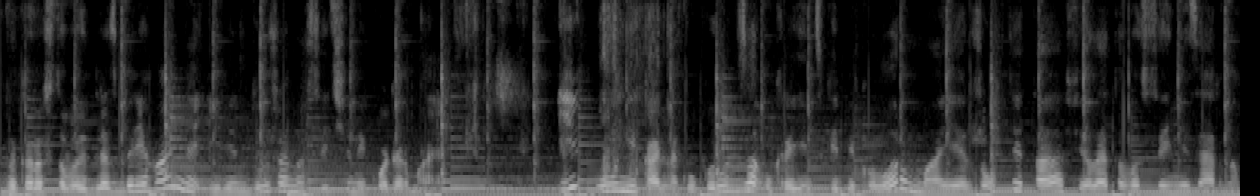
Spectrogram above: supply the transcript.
використовують для зберігання і він дуже насичений колір має. І унікальна кукурудза, український біколор, має жовті та фіолетово-сині зерна.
